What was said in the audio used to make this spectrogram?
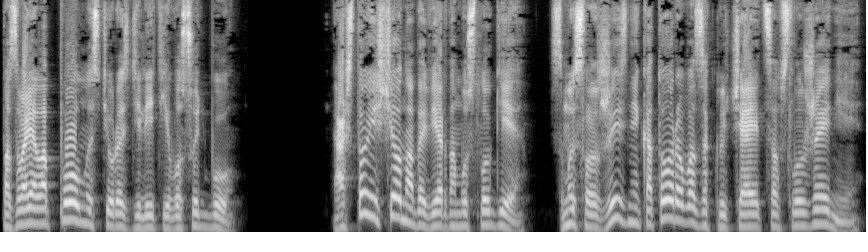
позволяла полностью разделить его судьбу. А что еще надо верному слуге, смысл жизни которого заключается в служении?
